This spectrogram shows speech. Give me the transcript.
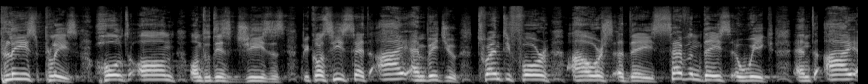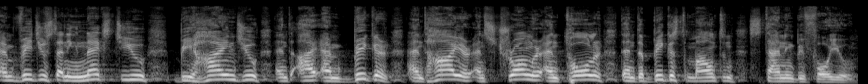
please, please hold on onto this Jesus because he said, I am with you 24 hours a day, seven days a week, and I am with you, standing next to you, behind you, and I am bigger and higher and stronger and taller than the biggest mountain standing before you.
